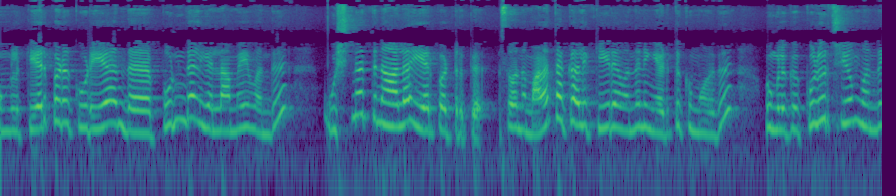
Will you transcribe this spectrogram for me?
உங்களுக்கு ஏற்படக்கூடிய அந்த புண்கள் எல்லாமே வந்து உஷ்ணத்தினால ஏற்பட்டிருக்கு. ஸோ அந்த மணத்தக்காளி கீரை வந்து நீங்கள் எடுத்துக்கும் பொழுது உங்களுக்கு குளிர்ச்சியும் வந்து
